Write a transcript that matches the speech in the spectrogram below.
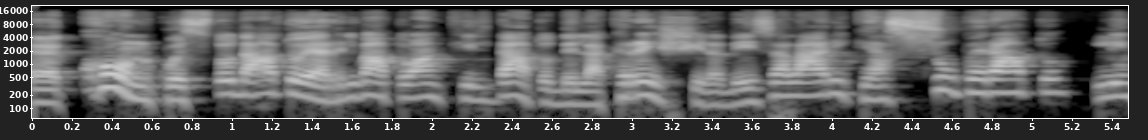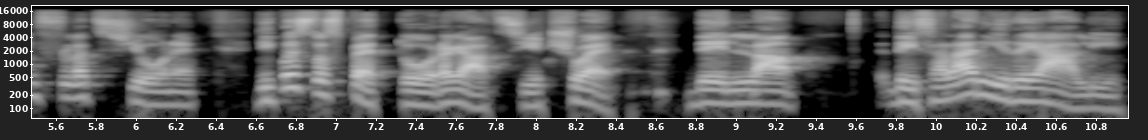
Eh, con questo dato è arrivato anche il dato della crescita dei salari che ha superato l'inflazione. Di questo aspetto, ragazzi, e cioè della, dei salari reali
